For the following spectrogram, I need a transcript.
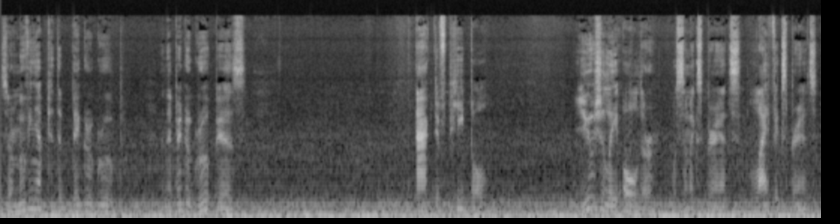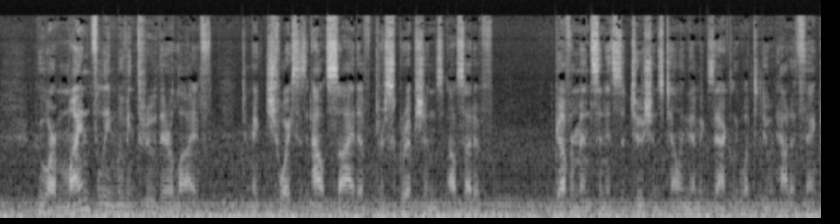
So we're moving up to the bigger group. And the bigger group is active people usually older with some experience, life experience, who are mindfully moving through their life to make choices outside of prescriptions, outside of governments and institutions telling them exactly what to do and how to think.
